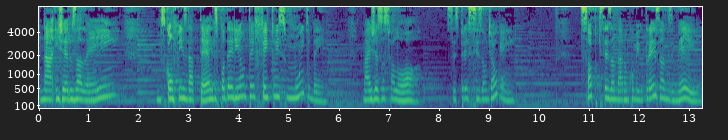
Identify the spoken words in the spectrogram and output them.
na, em Jerusalém, nos confins da terra, eles poderiam ter feito isso muito bem. Mas Jesus falou: Ó, oh, vocês precisam de alguém. Só porque vocês andaram comigo três anos e meio,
